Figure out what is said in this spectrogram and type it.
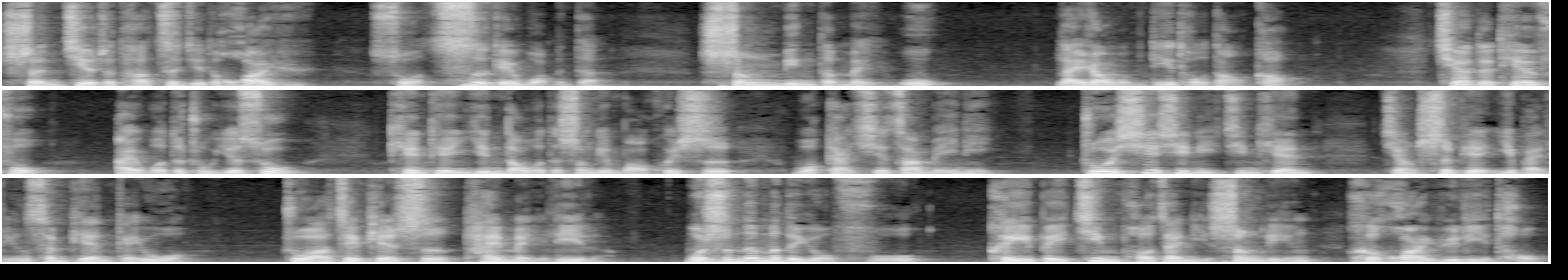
神借着他自己的话语所赐给我们的。生命的美物，来让我们低头祷告。亲爱的天父，爱我的主耶稣，天天引导我的圣灵保惠师，我感谢赞美你。主，谢谢你今天将诗篇一百零三篇给我。主啊，这篇诗太美丽了，我是那么的有福，可以被浸泡在你圣灵和话语里头，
